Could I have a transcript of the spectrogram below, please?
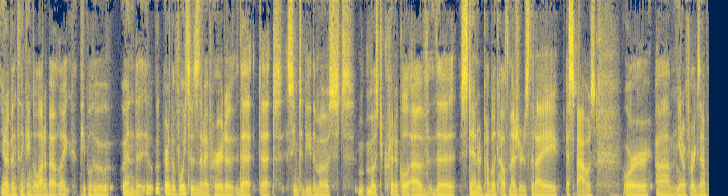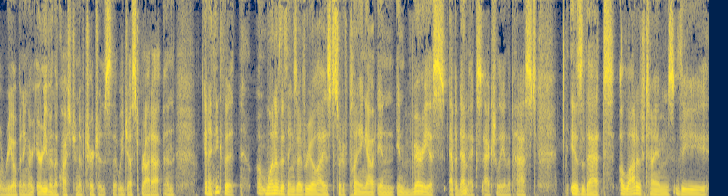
you know I've been thinking a lot about like people who and or the voices that I've heard uh, that that seem to be the most most critical of the standard public health measures that I espouse or um, you know, for example, reopening, or, or even the question of churches that we just brought up, and and I think that uh, one of the things I've realized, sort of playing out in in various epidemics, actually in the past, is that a lot of times the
